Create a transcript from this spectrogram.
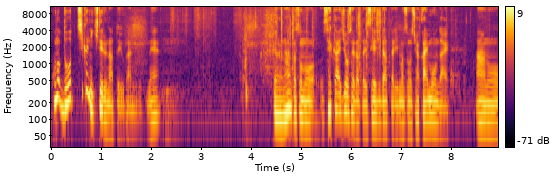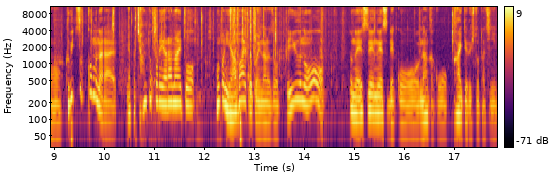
このどっちかに来てるなという感じですね。だからなんかその世界情勢だったり政治だったり、まあ、その社会問題あのー首突っ込むならやっぱちゃんとこれやらないと本当にやばいことになるぞっていうのをその SNS でこうなんかこう書いてる人たちに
